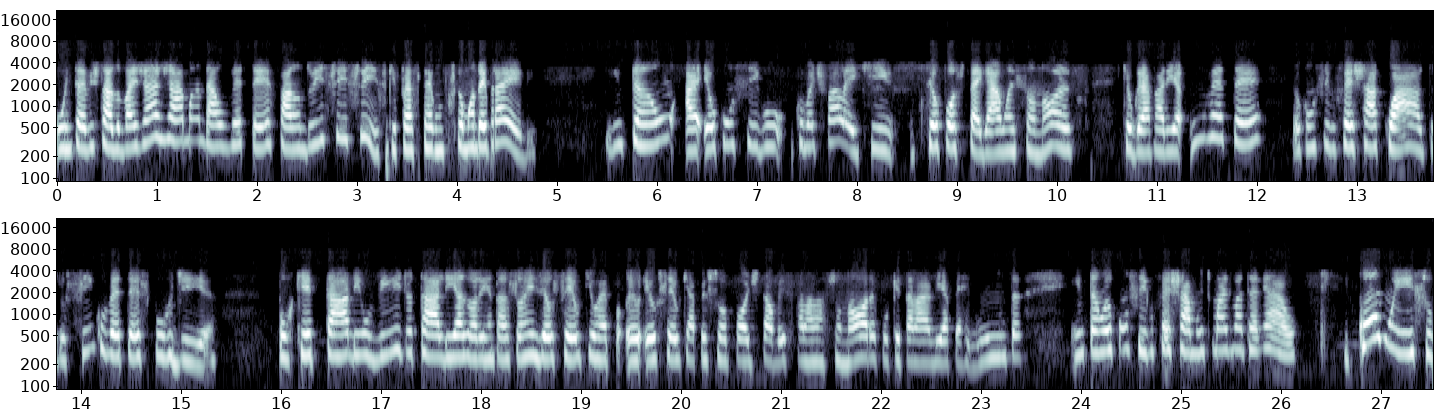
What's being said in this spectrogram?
o entrevistado vai já já mandar o VT falando isso, isso, isso, que foi as perguntas que eu mandei para ele. Então, eu consigo, como eu te falei, que se eu fosse pegar umas sonoras, que eu gravaria um VT eu consigo fechar quatro, cinco VTs por dia. Porque tá ali o vídeo, tá ali as orientações, eu sei o que, eu, eu sei o que a pessoa pode talvez falar na sonora, porque tá ali a pergunta. Então eu consigo fechar muito mais material. E como isso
